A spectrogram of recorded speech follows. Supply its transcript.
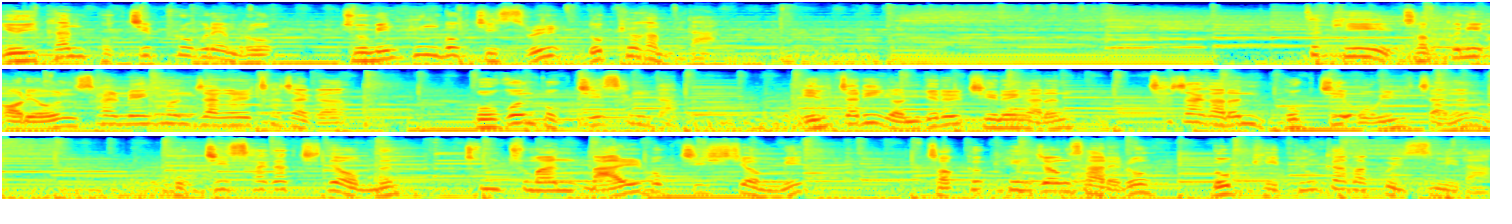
유익한 복지 프로그램으로 주민 행복 지수를 높여갑니다. 특히 접근이 어려운 삶의 현장을 찾아가 보건복지 상담, 일자리 연계를 진행하는 찾아가는 복지 5일장은 복지 사각지대 없는 촘촘한 마을 복지 실현 및 적극 행정 사례로 높이 평가받고 있습니다.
